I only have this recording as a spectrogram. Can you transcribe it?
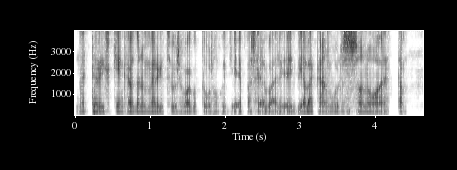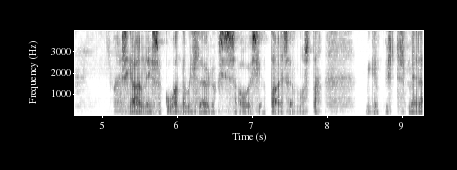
Näiden riskien käytännön merkitsevyys ja vaikuttavuus on kuitenkin epäselvä, eli ei vieläkään voida sanoa, että siellä niissä kuvantamislöydöksissä olisi jotain semmoista, mikä pystyisi meillä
